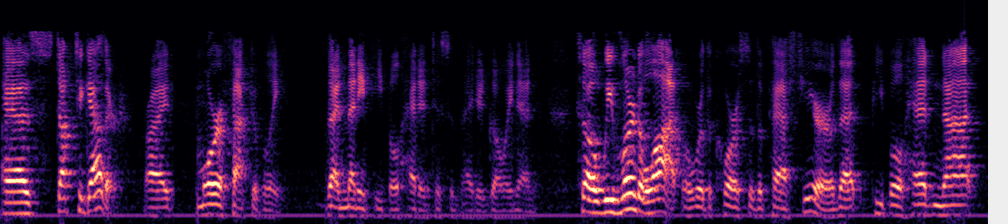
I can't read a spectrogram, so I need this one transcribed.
has stuck together, right, more effectively than many people had anticipated going in. So we've learned a lot over the course of the past year that people had not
